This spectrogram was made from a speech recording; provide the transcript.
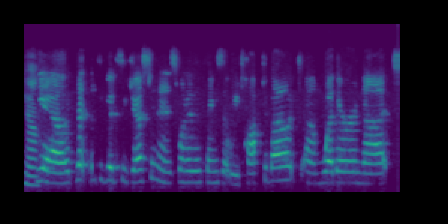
Yeah. Yeah, that, that's a good suggestion, and it's one of the things that we talked about, um, whether or not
